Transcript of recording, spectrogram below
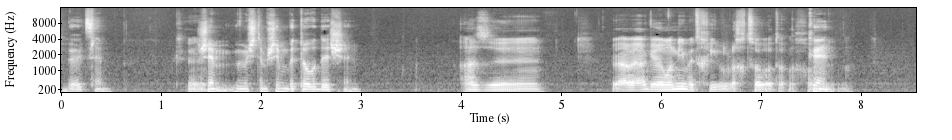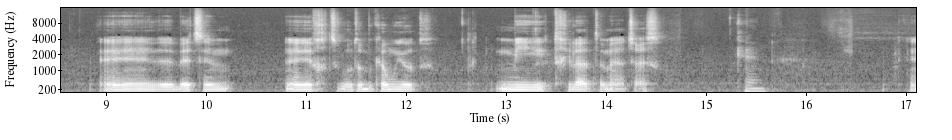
בעצם, כן. שהם משתמשים בתור דשן. אז אה, הגרמנים התחילו לחצוב אותו, נכון? כן. אה, ובעצם אה, חצבו אותו בכמויות מתחילת המאה ה-19. כן. אה,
